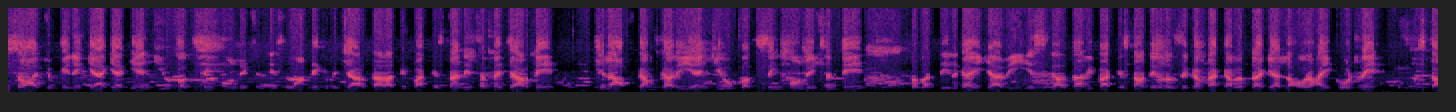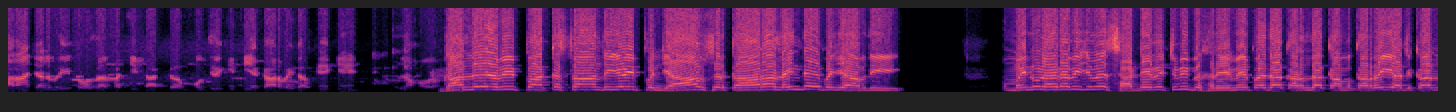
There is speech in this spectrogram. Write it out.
ਸਵਾਲ ਚੁੱਕੇ ਨੇ। ਕਿਹਾ ਗਿਆ ਕਿ NGO Bhagat Singh foundation Islamic ਵਿਚਾਰਧਾਰਾ ਤੇ ਪਾਕਿਸਤਾਨੀ ਸੱਭਿਆਚਾਰ ਦੇ ਖਿਲਾਫ ਕੰਮ ਕਰ ਰਹੀ ਹੈ। ਐਨਜੀਓ ਭਗਤ ਸਿੰਘ ਫਾਊਂਡੇਸ਼ਨ ਤੇ ਪਾਬੰਦੀ ਲਗਾਈ ਜਾਵੇ। ਇਸ ਗੱਲ ਦਾ ਵੀ ਪਾਕਿਸਤਾਨ ਦੇ ਵੱਲੋਂ ਜ਼ਿਕਰ ਤਾਂ ਕਰ ਦਿੱਤਾ ਗਿਆ। ਲਾਹੌਰ ਹਾਈ ਕੋਰਟ ਨੇ 17 ਜਨਵਰੀ 2025 ਤੱਕ ਮੁਲਤਵੀ ਕੀਤੀ ਹੈ ਕਾਰਵਾਈ। ਦੱਸਦੀ ਹੈ ਕਿ ਲਾਹੌਰ ਗੱਲ ਇਹ ਆ ਵੀ ਪਾਕਿਸਤਾਨ ਦੀ ਜਿਹੜੀ ਪੰਜਾਬ ਸਰਕਾਰ ਆ, ਲੈਂਦੇ ਪੰਜਾਬ ਦੀ, ਮੈਨੂੰ ਲੱਗਦਾ ਵੀ ਜਿਵੇਂ ਸਾਡੇ ਵਿੱਚ ਵੀ ਬਖਰੇਵੇਂ ਪੈਦਾ ਕਰਨ ਦਾ ਕੰਮ ਕਰ ਰਹੀ ਅੱਜ ਕੱਲ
